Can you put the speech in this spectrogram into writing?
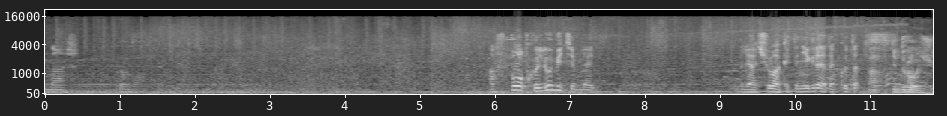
Наш. А в попку любите, блядь? Бля, чувак, это не игра, это какой-то... Адский дрочь.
